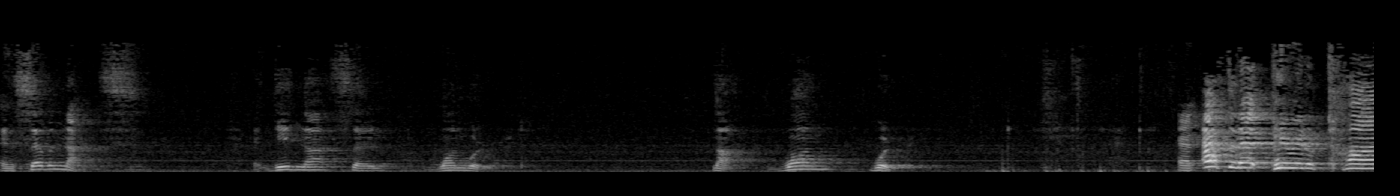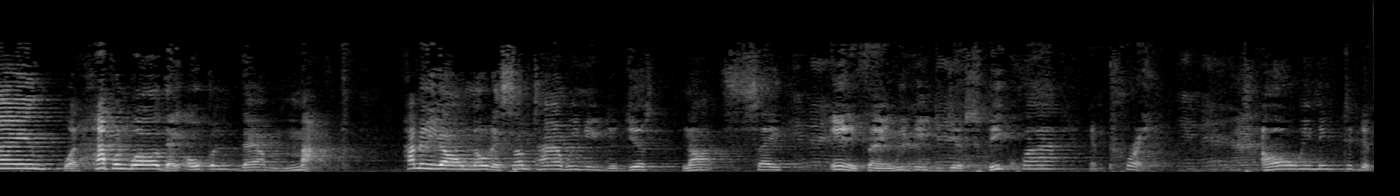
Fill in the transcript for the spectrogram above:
and seven nights. And did not say one word. Not one word. And after that period of time, what happened was they opened their mouth. How many of y'all know that sometimes we need to just not say anything? We need to just be quiet and pray. That's all we need to do.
